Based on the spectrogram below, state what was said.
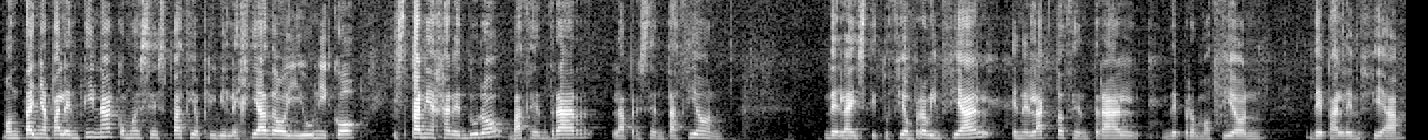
Montaña Palentina, como ese espacio privilegiado y único, Hispania Jarenduro va a centrar la presentación de la institución provincial en el acto central de promoción de Palencia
